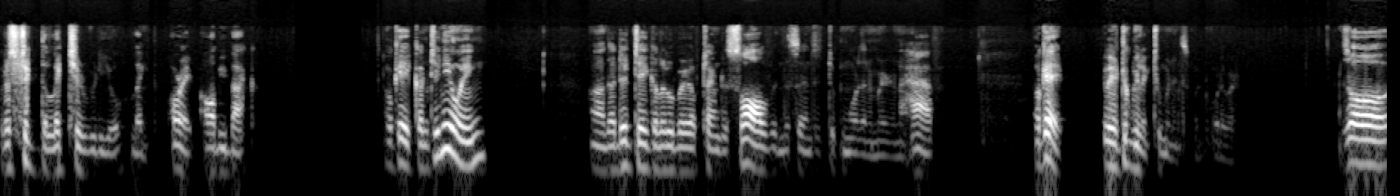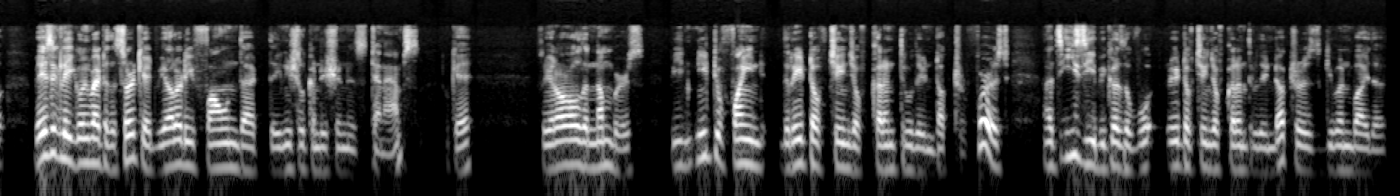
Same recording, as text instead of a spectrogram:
restrict the lecture video length. All right, I'll be back. Okay, continuing. Uh, that did take a little bit of time to solve in the sense it took more than a minute and a half. Okay, it took me like two minutes, but whatever. So basically going back to the circuit, we already found that the initial condition is 10 amps. Okay, so here are all the numbers we need to find the rate of change of current through the inductor first. It's easy because the rate of change of current through the inductor is given by the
